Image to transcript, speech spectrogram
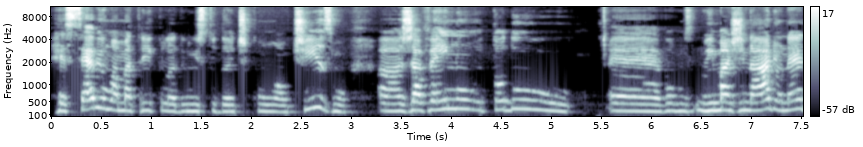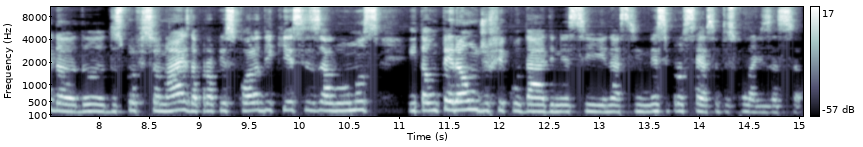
recebe uma matrícula de um estudante com autismo, ah, já vem no todo é, vamos, no imaginário né, da, dos profissionais da própria escola de que esses alunos então terão dificuldade nesse, nesse, nesse processo de escolarização.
